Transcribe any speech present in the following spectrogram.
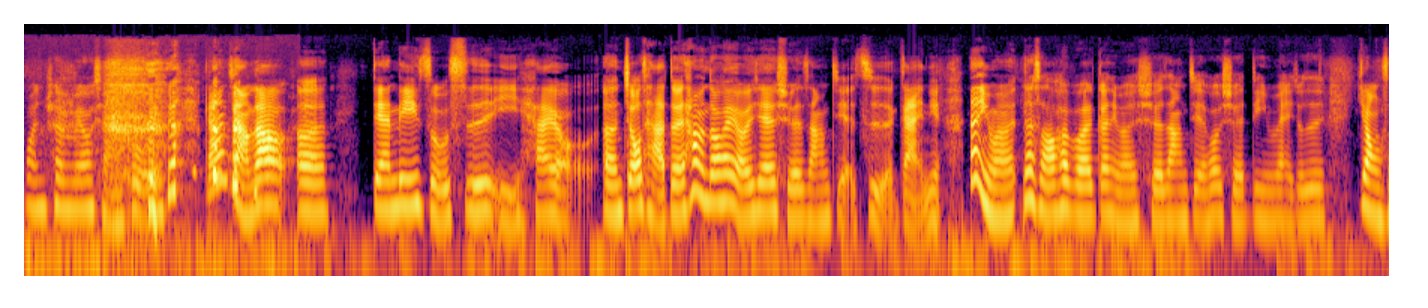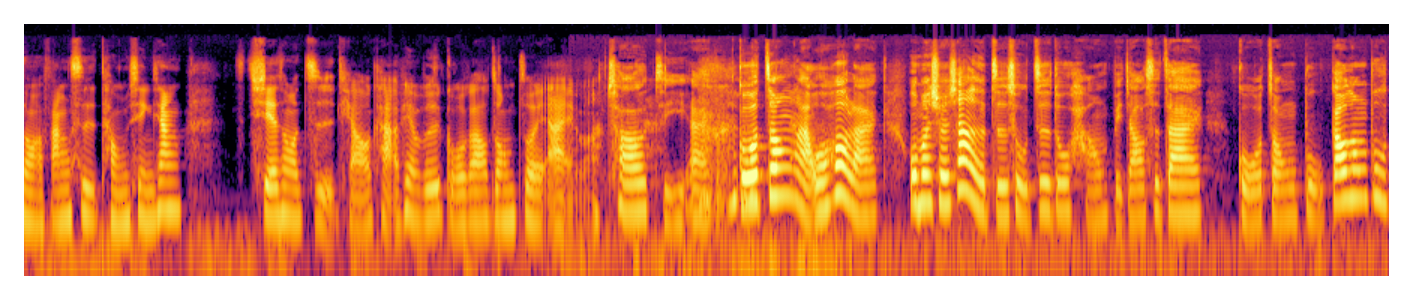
完全没有想过。刚刚讲到呃，典礼组司仪还有嗯、纠察队，他们都会有一些学长姐制的概念。那你们那时候会不会跟你们学长姐或学弟妹，就是用什么方式通信？像写什么纸条、卡片，不是国高中最爱吗？超级爱国中啊！我后来我们学校的直属制度好像比较是在国中部，高中部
